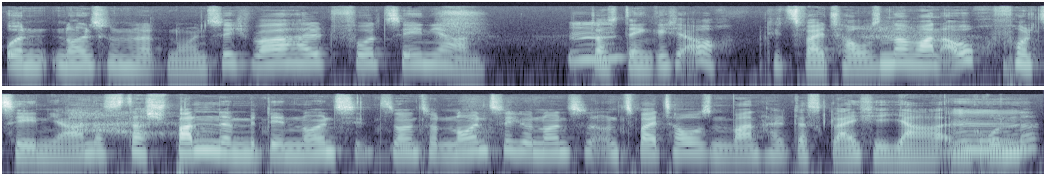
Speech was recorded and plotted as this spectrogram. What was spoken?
und 1990 war halt vor zehn Jahren. Mhm. Das denke ich auch. Die 2000er waren auch vor zehn Jahren. Das ist das Spannende mit den 90, 1990 und, 19, und 2000 waren halt das gleiche Jahr im Mhm. Grunde.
